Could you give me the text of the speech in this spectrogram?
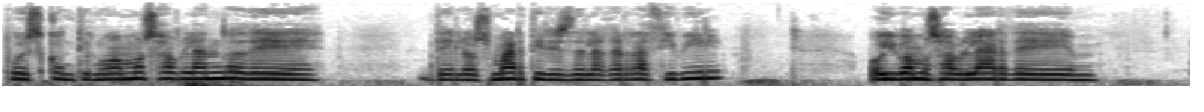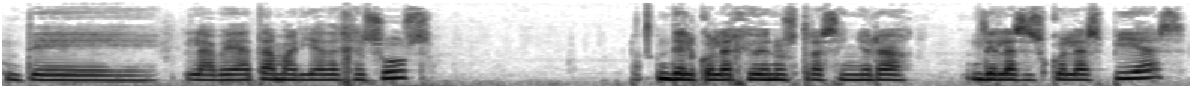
Pues continuamos hablando de, los mártires de la guerra civil. Hoy vamos a hablar de, de la Beata María de Jesús, del Colegio de Nuestra Señora de las Escuelas Pías.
